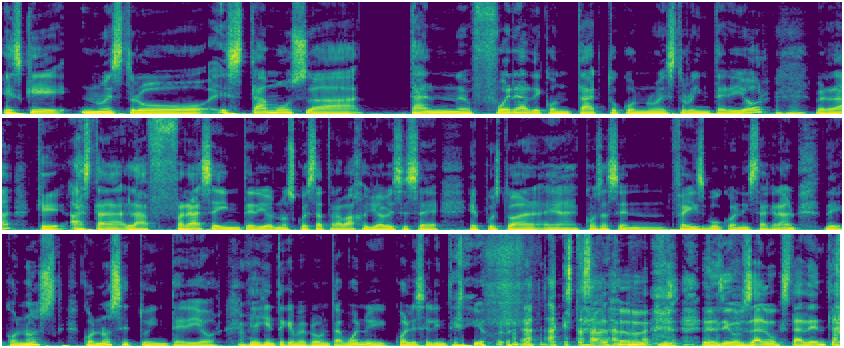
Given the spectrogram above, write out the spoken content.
es que nuestro estamos uh, tan fuera de contacto con nuestro interior, ¿verdad? Que hasta la frase interior nos cuesta trabajo. Yo a veces he, puesto a, cosas en Facebook o en Instagram de conoce, tu interior. Y hay gente que me pregunta, bueno, ¿y cuál es el interior? ¿De qué estás hablando? Pues, les digo, es algo que está dentro.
